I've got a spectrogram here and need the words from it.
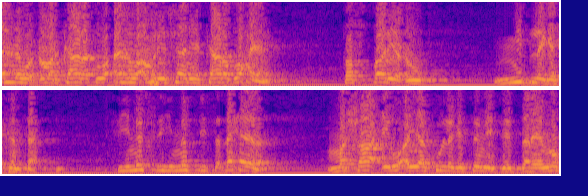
anahu cumar kaanat anahu amr yashaaniya kaanat waxay ahayd tasdaricu mid lagatanta fii nafsihi naftiisa dhexeeda mashaaciru ayaa ku lagatamaysay dareenno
